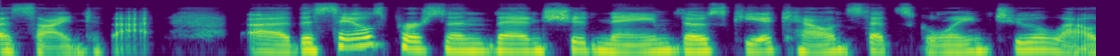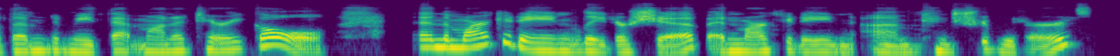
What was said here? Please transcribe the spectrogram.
assigned to that. Uh, the salesperson then should name those key accounts that's going to allow them to meet that monetary goal. And the marketing leadership and marketing um, contributors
